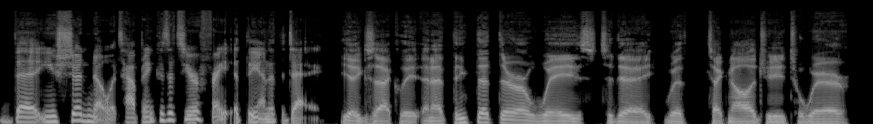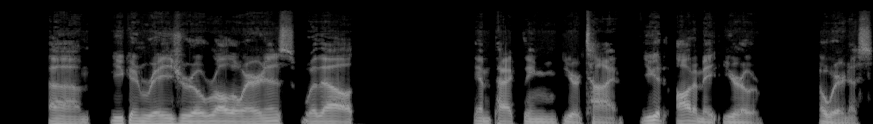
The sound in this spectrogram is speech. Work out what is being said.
that you should know what's happening because it's your freight at the end of the day. Yeah, exactly. And I think that there are ways today with technology to where um, you can raise your overall awareness without impacting your time. You can automate your awareness.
